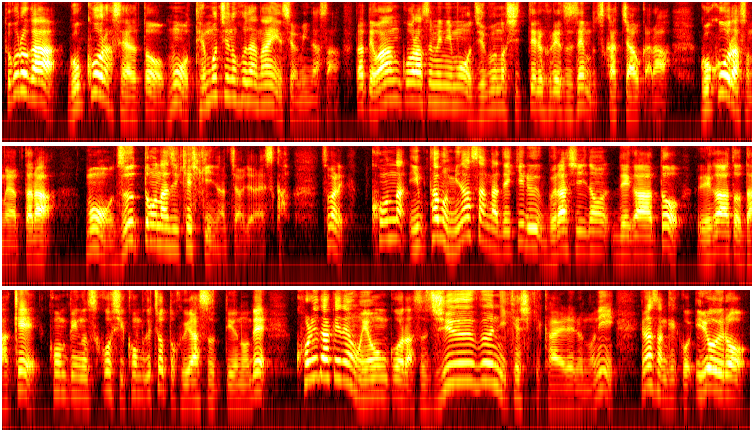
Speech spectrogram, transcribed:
ところが5コーラスやるともう手持ちの札ないんですよ皆さんだって1コーラス目にもう自分の知ってるフレーズ全部使っちゃうから5コーラスもやったらもうずっと同じ景色になっちゃうじゃないですか。つまりこんな多分皆さんができるブラシのレガートレガートだけコンピング少しコンピングちょっと増やすっていうのでこれだけでも4コーラス十分に景色変えれるのに皆さん結構いろいろ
